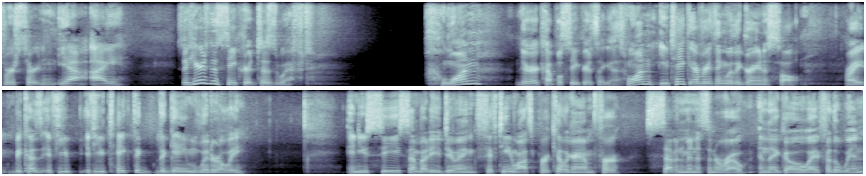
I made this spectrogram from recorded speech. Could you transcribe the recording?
for certain. Yeah, I. So here's the secret to Zwift. One, there are a couple secrets, I guess. One, you take everything with a grain of salt, right? Because if you if you take the, the game literally, and you see somebody doing 15 watts per kilogram for seven minutes in a row, and they go away for the win,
